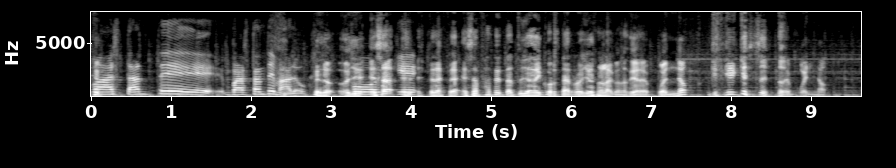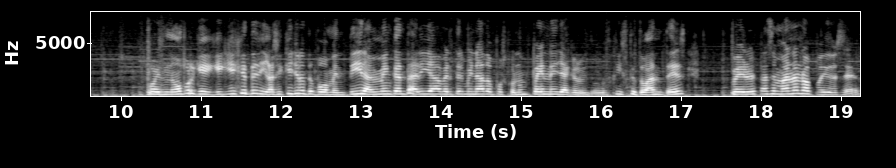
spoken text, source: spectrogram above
bastante, bastante malo. Pero, oye, esa, Porque- eh, espera, espera, esa faceta tuya de cortar rollos no la conocía. Pues no, ¿qué, qué, qué es esto de pues no? Pues no, porque ¿qué quieres que te diga? Es que yo no te puedo mentir. A mí me encantaría haber terminado pues con un pene, ya que lo introdujiste tú antes. Pero esta semana no ha podido ser.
